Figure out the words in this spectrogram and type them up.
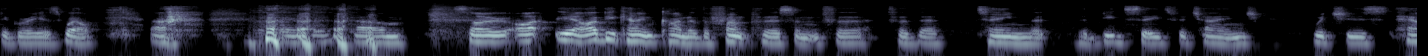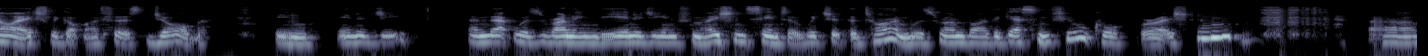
degree as well. Uh, and, um, so I, yeah, I became kind of the front person for for the team that that did Seeds for Change, which is how I actually got my first job in mm. energy. And that was running the Energy Information Centre, which at the time was run by the Gas and Fuel Corporation. Uh,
